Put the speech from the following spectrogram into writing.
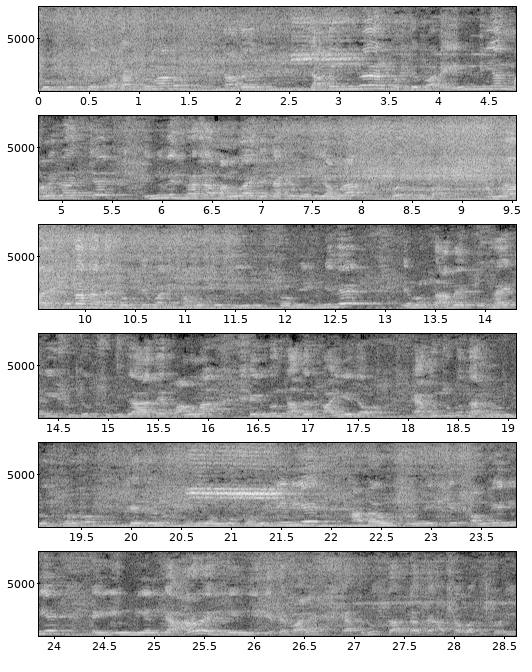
সুখ দুঃখের কথা শোনানো, তাদের যাতে উন্নয়ন করতে পারে। ইউনিয়ন মানেটা হচ্ছে ইংলিশ ভাষা বাংলায় যেটাকে বলি আমরা ঐক্যতা। আমরা একতা যাতে করতে পারি, সমস্ত শ্রমিক মিলে এবং তাদের কোথায় কী সুযোগ সুবিধা আছে, পাওনা সেগুলো তাদের পাইয়ে দেওয়া। এতটুকু তাকে অনুরোধ করব যেন পূর্ণাঙ্গ কমিটি নিয়ে, সাধারণ শ্রমিককে সঙ্গে নিয়ে, এই ইউনিয়নকে আরও এগিয়ে নিয়ে যেতে পারে, এতটুকু তার কাছে আশাবাদী করি।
